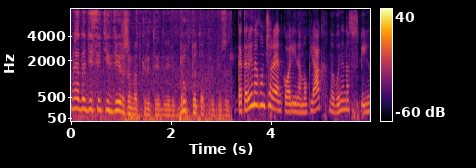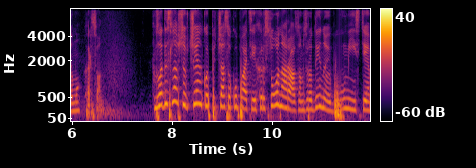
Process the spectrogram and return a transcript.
Ну, я до 10 держим открытые двери. Вдруг кто-то прибежит. Катерина Гончаренко, Аліна Мокляк. Новини на Суспільному. Херсон. Владислав Шевченко під час окупації Херсона разом з родиною був у місті.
